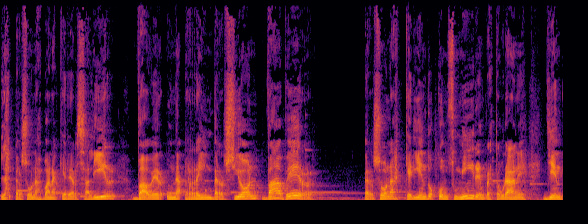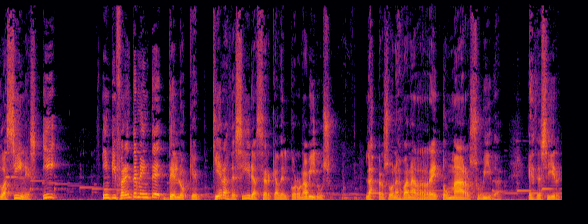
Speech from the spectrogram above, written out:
las personas van a querer salir, va a haber una reinversión, va a haber personas queriendo consumir en restaurantes, yendo a cines y indiferentemente de lo que quieras decir acerca del coronavirus, las personas van a retomar su vida. Es decir,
